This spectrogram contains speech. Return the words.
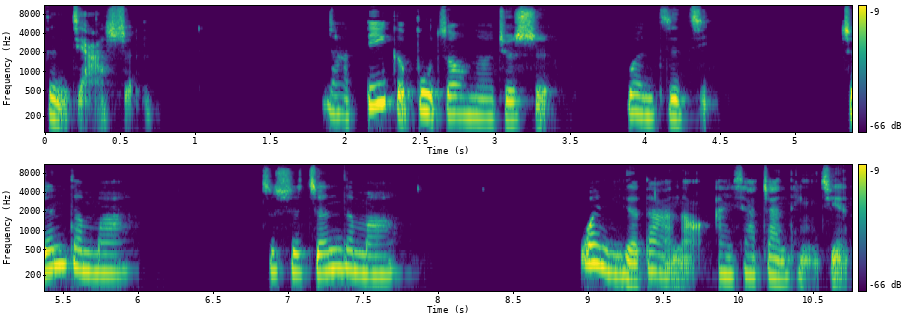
更加深。那第一个步骤呢，就是问自己：真的吗？这是真的吗？为你的大脑按下暂停键，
